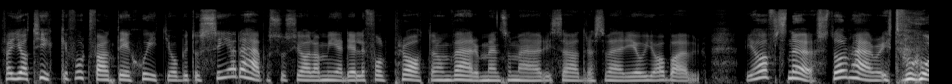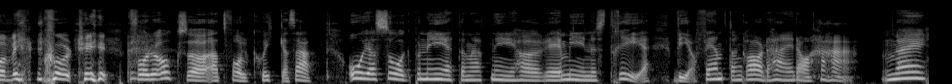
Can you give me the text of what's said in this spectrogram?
För jag tycker fortfarande att det är skitjobbigt att se det här på sociala medier eller folk pratar om värmen som är i södra Sverige och jag bara, vi har haft snöstorm här i två veckor typ. Får du också att folk skickar så här, åh jag såg på nyheterna att ni har eh, minus tre, vi har 15 grader här idag, haha. Nej,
